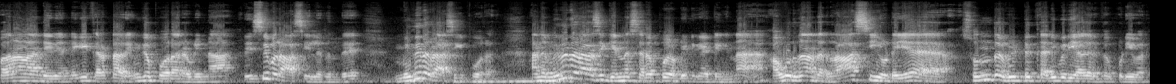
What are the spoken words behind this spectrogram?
பதினாலாம் தேதி அன்னைக்கு கரெக்டா அவர் எங்க போறாரு அப்படின்னா ரிஷிப ராசியிலிருந்து மிதுன ராசிக்கு போறார். அந்த மிதுன ராசிக்கு என்ன சிறப்பு அப்படின்னு கேட்டீங்கன்னா அவர் தான் அந்த ராசியுடைய சொந்த வீட்டுக்கு அதிபதியாக இருக்கக்கூடியவர்.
